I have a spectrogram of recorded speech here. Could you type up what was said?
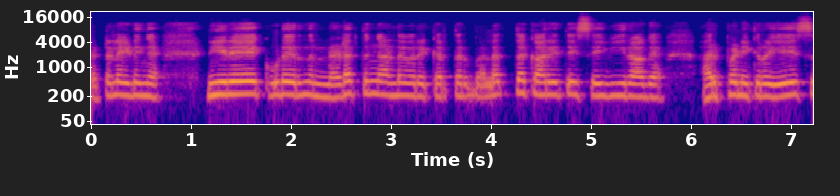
கட்டளையிடுங்க. நீரே கூட இருந்து நடத்துங்க ஆண்டவரை. கர்த்தர் பலத்த காரியத்தை செய்வீராக. அர்ப்பணிக்கிறோம். இயேசு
